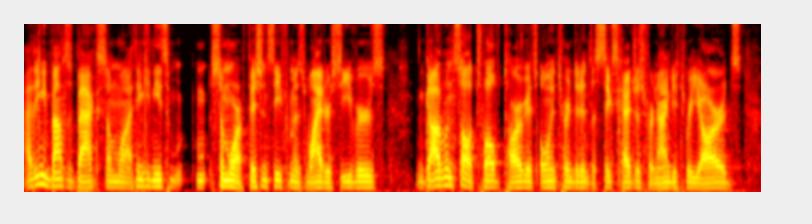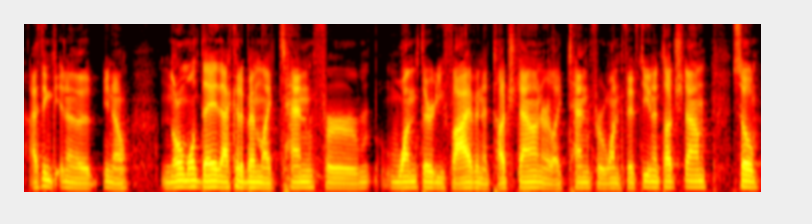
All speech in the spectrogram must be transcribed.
I think he bounces back somewhat. I think he needs some more efficiency from his wide receivers. Godwin saw 12 targets, only turned it into six catches for 93 yards. I think in a you know normal day that could have been like 10 for 135 and a touchdown, or like 10 for 150 and a touchdown. So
